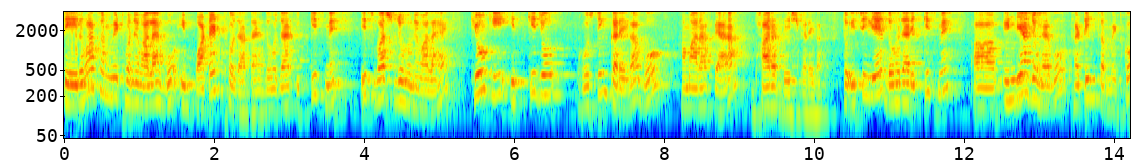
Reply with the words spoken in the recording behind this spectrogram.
तेरहवा सबमिट होने वाला है वो इंपॉर्टेंट हो जाता है 2021 में। इस वर्ष जो होने वाला है क्योंकि इसकी जो होस्टिंग करेगा वो हमारा प्यारा भारत देश करेगा। तो इसीलिए 2021 में आ, इंडिया जो है वो थर्टीन सबमिट को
